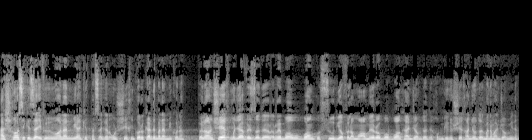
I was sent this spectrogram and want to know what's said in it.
اشخاصی که ضعیف ایمانن میگن که پس اگر اون شیخ این کارو کرده منم می‌کنم. فلان شیخ مجوز داده ربا و بانک و سود یا فلان معامله رو با بانک انجام داده. خب میگه شیخ انجام داده منم انجام میدم.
